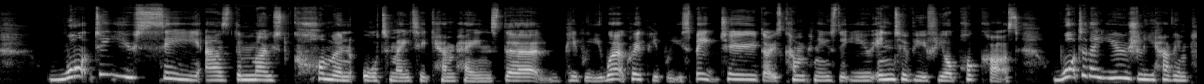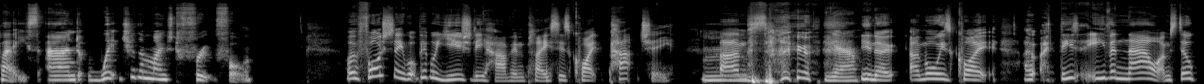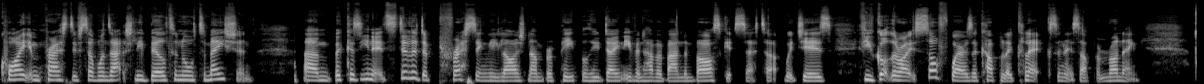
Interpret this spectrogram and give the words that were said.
What do you see as the most common automated campaigns? The people you work with, people you speak to, those companies that you interview for your podcast, what do they usually have in place and which are the most fruitful? Well, unfortunately, what people usually have in place is quite patchy. Um, mm. Um, so, yeah, you know, I'm always quite, I, these, even now, I'm still quite impressed if someone's actually built an automation. Um, because, you know, it's still a depressingly large number of people who don't even have abandoned baskets set up, which is if you've got the right software, as a couple of clicks and it's up and running.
